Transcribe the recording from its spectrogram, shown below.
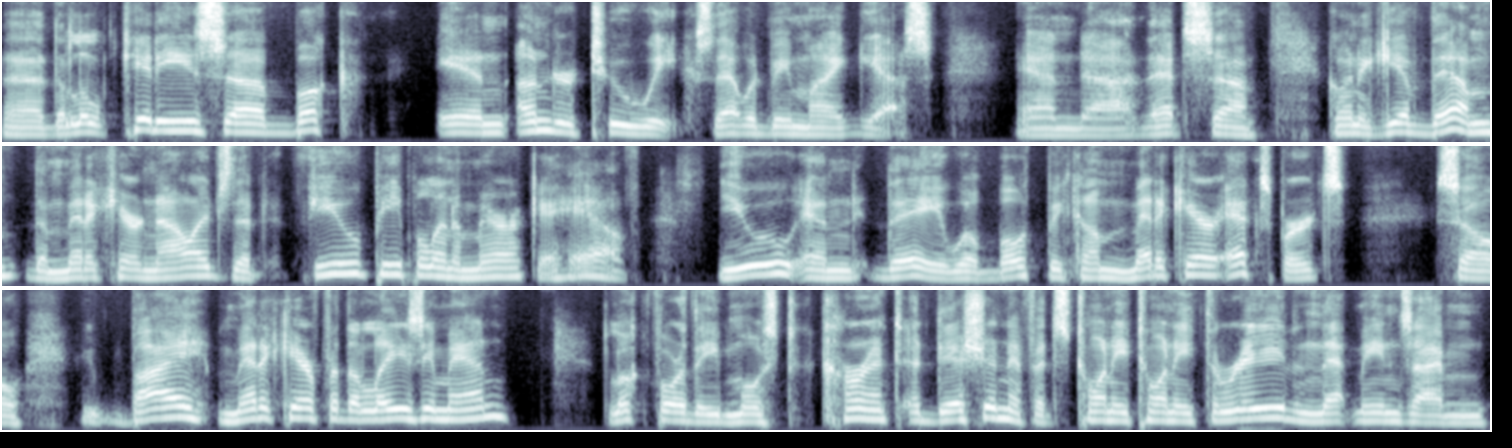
uh, the little kiddies uh, book in under two weeks. That would be my guess. And uh, that's uh, going to give them the Medicare knowledge that few people in America have. You and they will both become Medicare experts so buy Medicare for the Lazy Man. Look for the most current edition. If it's 2023, then that means I'm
